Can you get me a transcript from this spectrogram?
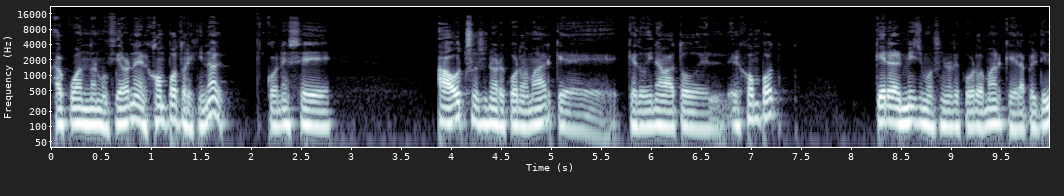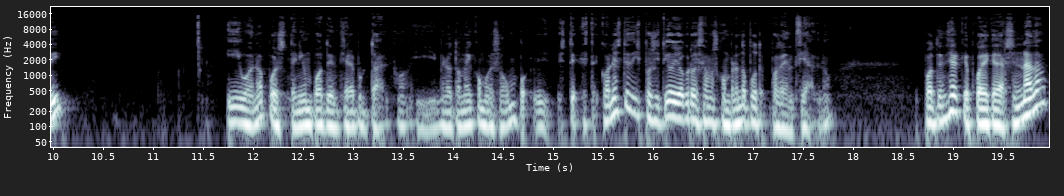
a cuando anunciaron el HomePod original, con ese A8, si no recuerdo mal, que, dominaba todo el, el HomePod, que era el mismo, si no recuerdo mal, que el Apple TV y bueno, pues tenía un potencial brutal, ¿no? Y me lo tomé como eso. Este, este, con este dispositivo yo creo que estamos comprando potencial, ¿no? Potencial que puede quedarse en nada,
